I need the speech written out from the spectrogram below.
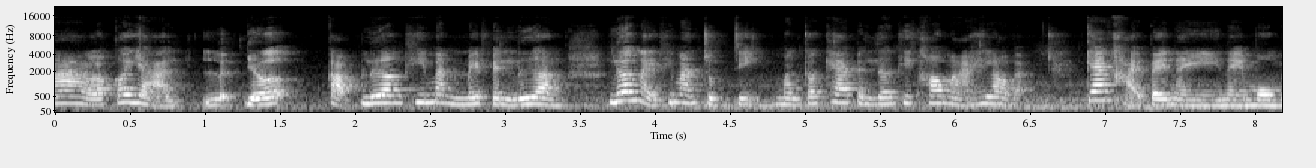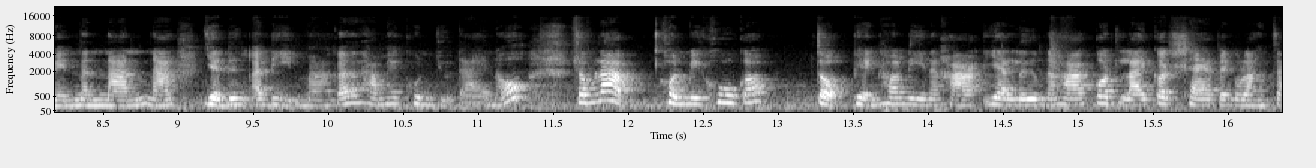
มากแล้วก็อย่าเยอะ กับเรื่องที่มันไม่เป็นเรื่อง เรื่องไหนที่มันจุกจิก มันก็แค่เป็นเรื่องที่เข้ามาให้เราแบบ แก้ไขไปในในโมเมนต์นั้นๆนะอย่าดึงอดีตมาก็จะทำให้คุณอยู่ได้เนาะสำหรับคนมีคู่ก็จบเพียงเท่านี้นะคะ อย่าลืมนะคะ กดไลค์ กดแชร์เป็นกำลังใจ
